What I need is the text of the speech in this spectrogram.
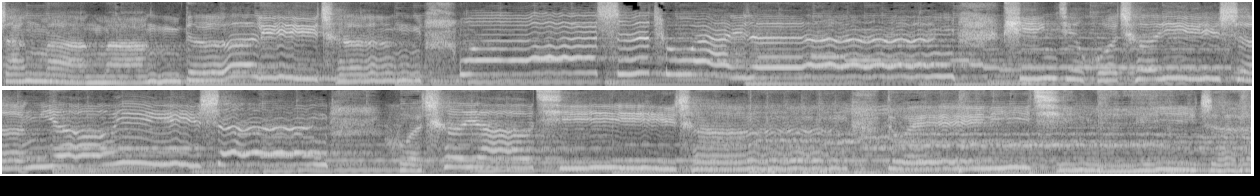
上茫茫的旅程，我是出爱人，听见火车一声又一声，火车要启程，对你情意真。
